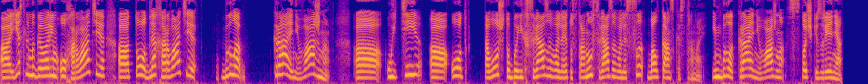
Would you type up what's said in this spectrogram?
А, Если мы говорим о Хорватии, то для Хорватии было крайне важно уйти от того, чтобы их связывали, эту страну связывали с балканской страной. Им было крайне важно с точки зрения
